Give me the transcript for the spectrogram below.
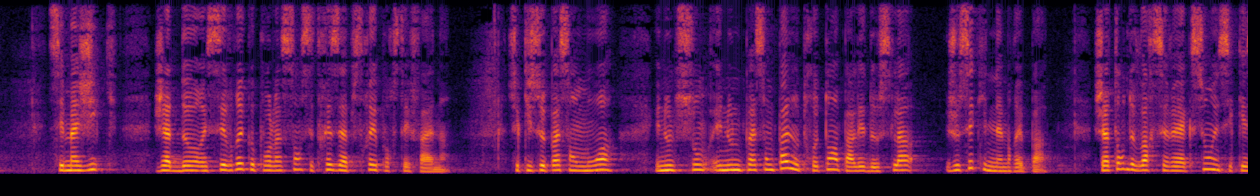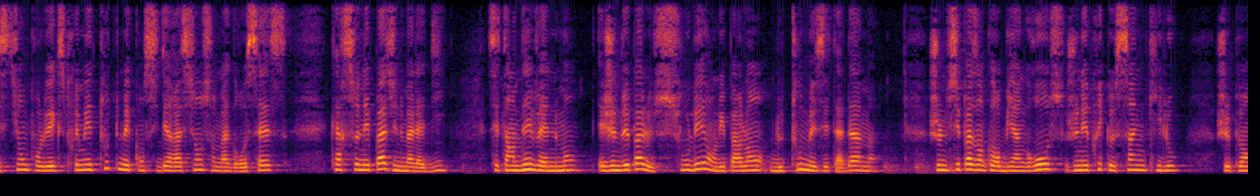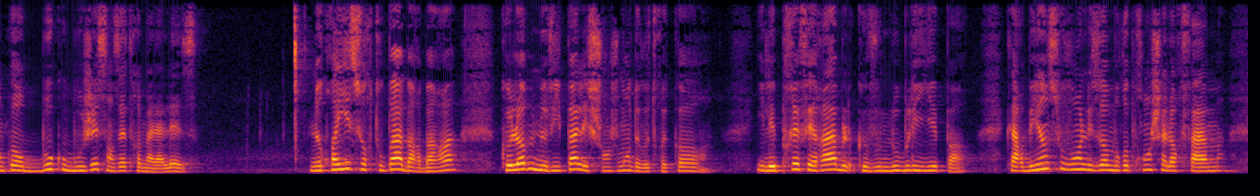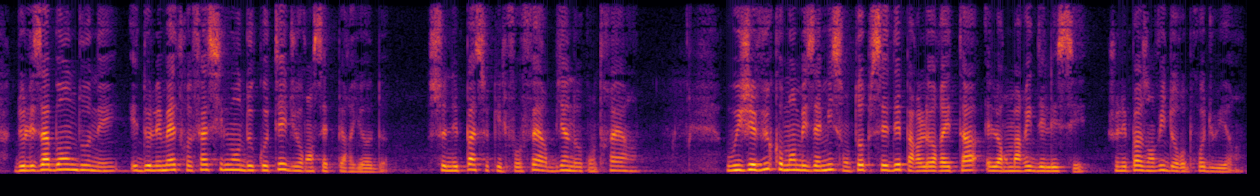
C'est magique, j'adore, et c'est vrai que pour l'instant c'est très abstrait pour Stéphane. Ce qui se passe en moi, et nous, et nous ne passons pas notre temps à parler de cela, je sais qu'il n'aimerait pas. J'attends de voir ses réactions et ses questions pour lui exprimer toutes mes considérations sur ma grossesse, car ce n'est pas une maladie. C'est un événement, et je ne vais pas le saouler en lui parlant de tous mes états d'âme. Je ne suis pas encore bien grosse, je n'ai pris que cinq kilos. Je peux encore beaucoup bouger sans être mal à l'aise. Ne croyez surtout pas, Barbara, que l'homme ne vit pas les changements de votre corps. Il est préférable que vous ne l'oubliez pas, car bien souvent les hommes reprochent à leurs femmes de les abandonner et de les mettre facilement de côté durant cette période. Ce n'est pas ce qu'il faut faire, bien au contraire. Oui, j'ai vu comment mes amis sont obsédés par leur état et leur mari délaissé. Je n'ai pas envie de reproduire.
